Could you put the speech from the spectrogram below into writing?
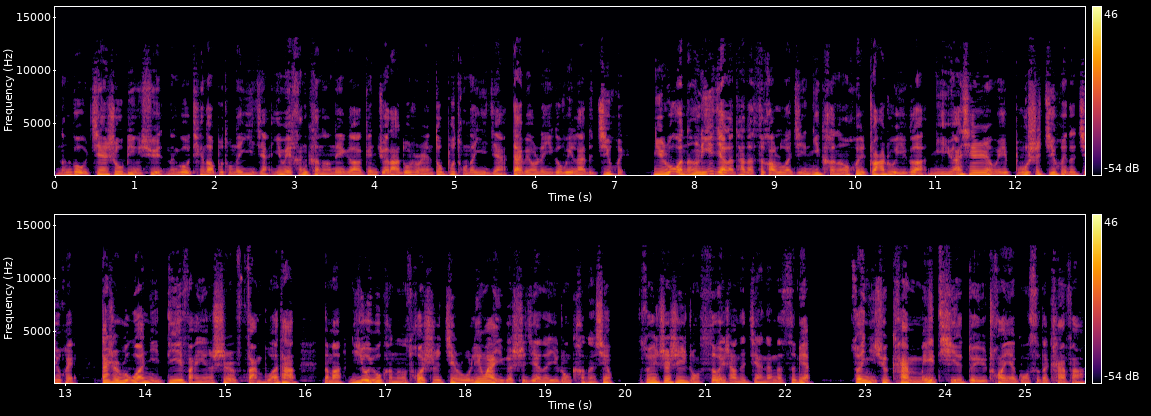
能够兼收并蓄，能够听到不同的意见，因为很可能那个跟绝大多数人都不同的意见，代表着一个未来的机会。你如果能理解了他的思考逻辑，你可能会抓住一个你原先认为不是机会的机会。但是如果你第一反应是反驳他，那么你就有可能错失进入另外一个世界的一种可能性。所以这是一种思维上的简单的思辨。所以你去看媒体对于创业公司的看法，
